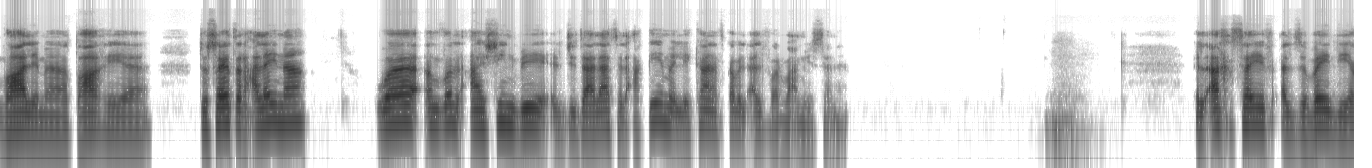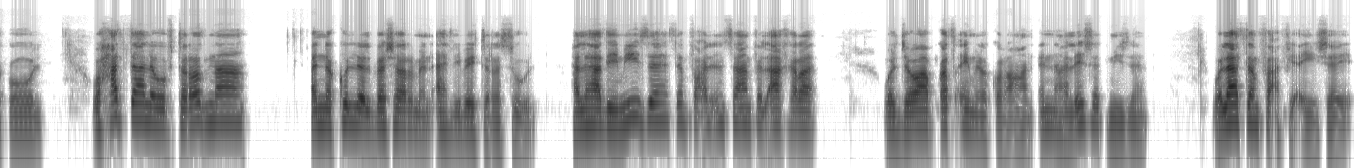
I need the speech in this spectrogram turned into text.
ظالمة طاغية تسيطر علينا ونظل عايشين بالجدالات العقيمة اللي كانت قبل 1400 سنة. الأخ سيف الزبيدي يقول وحتى لو افترضنا أن كل البشر من أهل بيت الرسول. هل هذه ميزة تنفع الإنسان في الآخرة؟ والجواب قطعي من القرآن إنها ليست ميزة ولا تنفع في أي شيء.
